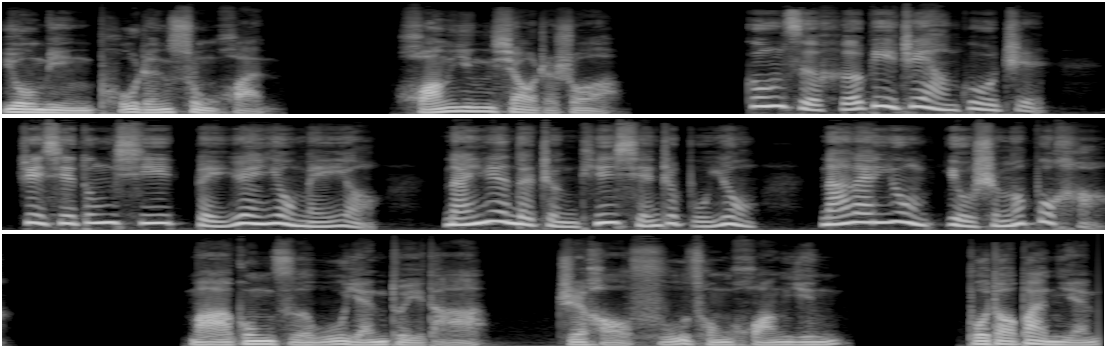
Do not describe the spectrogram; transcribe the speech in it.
又命仆人送还。黄英笑着说：“公子何必这样固执？这些东西北院又没有。”南院的整天闲着不用，拿来用有什么不好？马公子无言对答，只好服从黄英。不到半年，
